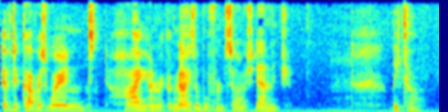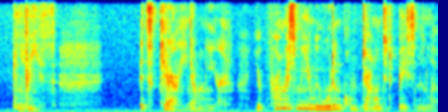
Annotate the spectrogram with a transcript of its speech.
if the covers weren't high and recognizable from so much damage. Lito, please, it's scary down here. You promised me we wouldn't go down to the basement level.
